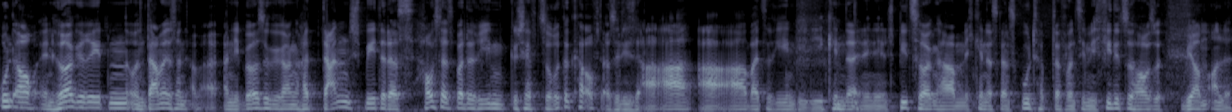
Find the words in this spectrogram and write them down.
und auch in Hörgeräten und damit ist er an die Börse gegangen, hat dann später das Haushaltsbatteriengeschäft zurückgekauft, also diese AA, AA-Batterien, die die Kinder in den Spielzeugen haben. Ich kenne das ganz gut, habe davon ziemlich viele zu Hause. Wir haben alle.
